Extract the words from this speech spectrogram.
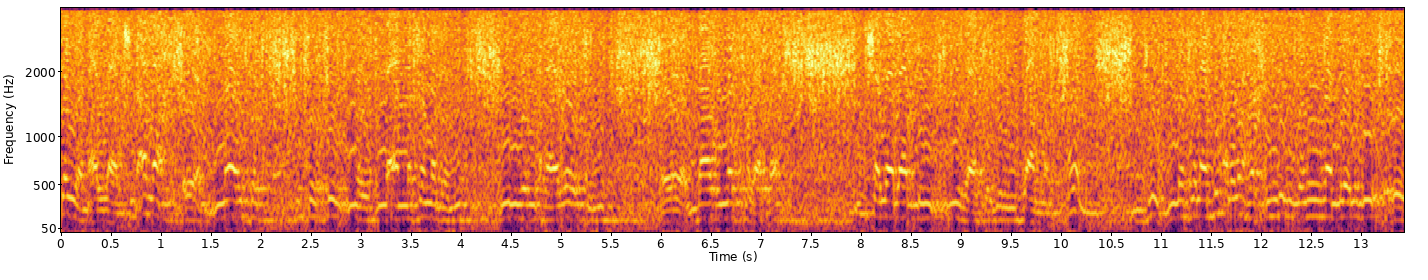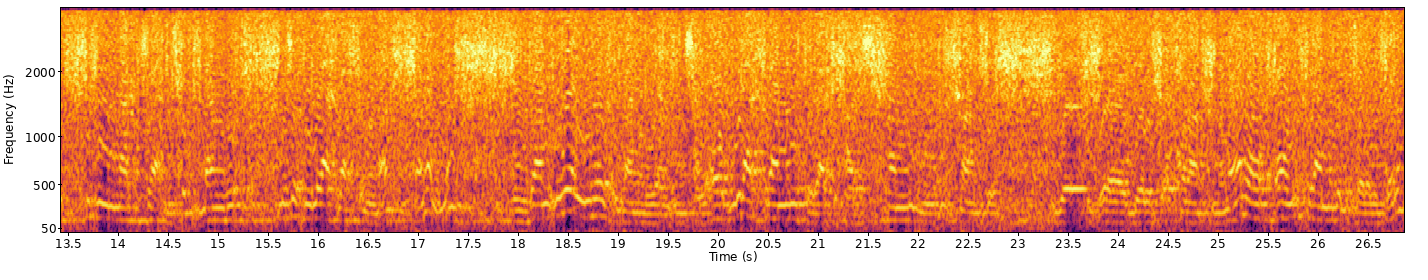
seviyorum Allah için ama e, maalesef bu sesi mevzunda anlaşamadığımız bir de mukayede ettiğimiz e, bazı noktalar var İnşallah Rabbim güzelse birimizi anlatır tamam. Mı? Mesela bu konu hakkında biz onunla böyle bir e, küçük bir münakaşa yapmıştık ben bu, bu şekilde yaklaştım ona. Tamam mı? yani iyi olduğunu zannediyorum inşallah. Orada biraz planlamış zaten kardeş. Tam bilmiyorum şu anki e, görüşü o konu hakkında ama onu planladı bu söylediklerim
